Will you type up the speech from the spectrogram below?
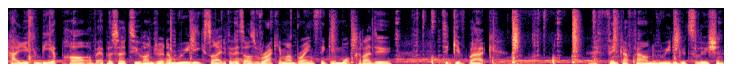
how you can be a part of episode 200. I'm really excited for this. I was racking my brains thinking, what could I do to give back? Think I found a really good solution.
